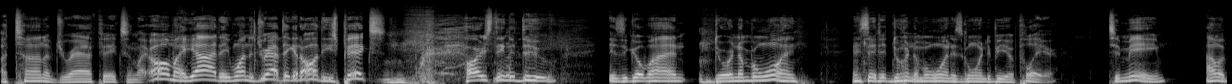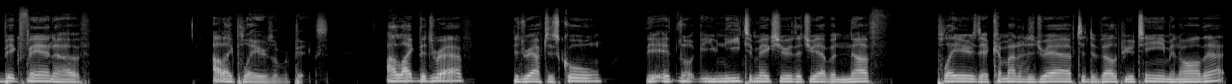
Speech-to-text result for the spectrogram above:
a ton of draft picks and like, oh my God, they won the draft. They got all these picks. Hardest thing to do is to go behind door number one and say that door number one is going to be a player. To me, I'm a big fan of I like players over picks. I like the draft. The draft is cool. It, look, you need to make sure that you have enough players that come out of the draft to develop your team and all that.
